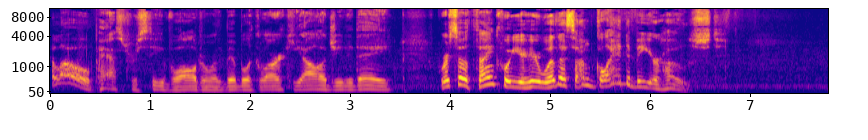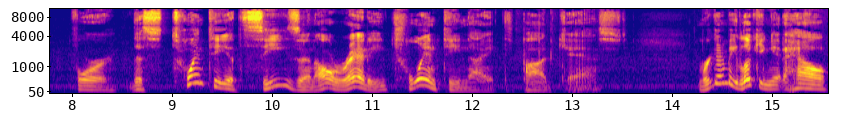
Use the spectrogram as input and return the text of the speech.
Hello, Pastor Steve Waldron with Biblical Archaeology today. We're so thankful you're here with us. I'm glad to be your host for this 20th season already, 29th podcast. We're going to be looking at how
